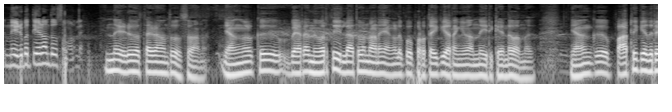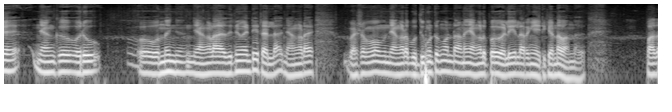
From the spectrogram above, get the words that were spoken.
ഇന്ന് എഴുപത്തിയേഴാം ദിവസമാണല്ലേ? ഇന്ന് എഴുപത്തേഴാമത്തെ ദിവസമാണ്. ഞങ്ങൾക്ക് വേറെ നിവൃത്തി ഇല്ലാത്തതുകൊണ്ടാണ് ഞങ്ങളിപ്പോൾ പുറത്തേക്ക് ഇറങ്ങി വന്ന് ഇരിക്കേണ്ട വന്നത്. ഞങ്ങൾക്ക് പാർട്ടിക്കെതിരെ ഞങ്ങൾക്ക് ഒരു ഒന്നും ഞങ്ങൾ അതിനു വേണ്ടിയിട്ടല്ല ഞങ്ങളുടെ വിഷമവും ഞങ്ങളുടെ ബുദ്ധിമുട്ടും കൊണ്ടാണ് ഞങ്ങളിപ്പോൾ വെളിയിൽ ഇറങ്ങി ഇരിക്കേണ്ട വന്നത്. പത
